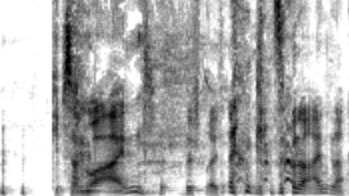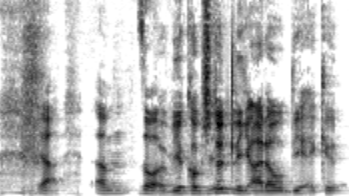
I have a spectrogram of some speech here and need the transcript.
Gibt's da nur einen? besprechen. Gibt's da nur einen, genau. Ja, ähm, so. Bei mir kommt stündlich einer um die Ecke.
